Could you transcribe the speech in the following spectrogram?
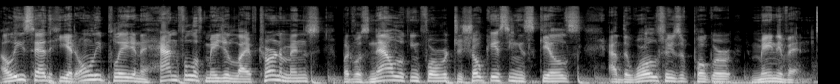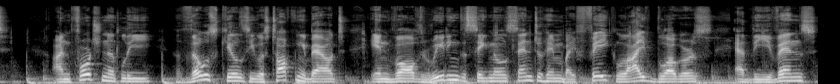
Ali said he had only played in a handful of major live tournaments but was now looking forward to showcasing his skills at the World Series of Poker main event. Unfortunately, those skills he was talking about involved reading the signals sent to him by fake live bloggers at the events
